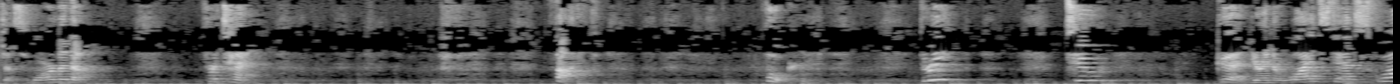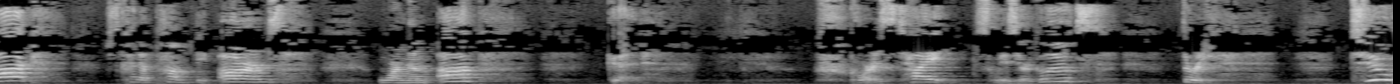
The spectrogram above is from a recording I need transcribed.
Just warming up for 10, five, four, three, good. You're in a wide stance squat. Just kind of pump the arms, warm them up. Good. Core is tight. Squeeze your glutes. Three, two,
